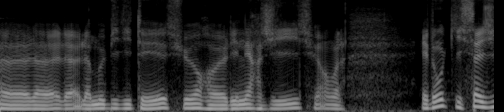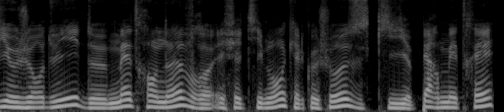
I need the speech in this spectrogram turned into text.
euh, la, mobilité, sur l'énergie, sur voilà. Et donc, il s'agit aujourd'hui de mettre en œuvre effectivement quelque chose qui permettrait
